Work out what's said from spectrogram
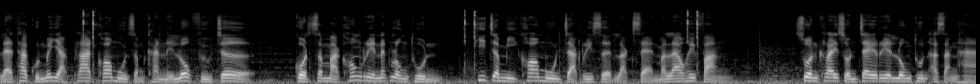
และถ้าคุณไม่อยากพลาดข้อมูลสำคัญในโลกฟิวเจอร์ กดสมัครห้องเรียนนักลงทุน ที่จะมีข้อมูลจากรีเสิร์ชหลักแสนมาเล่าให้ฟัง ส่วนใครสนใจเรียนลงทุนอสังหา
